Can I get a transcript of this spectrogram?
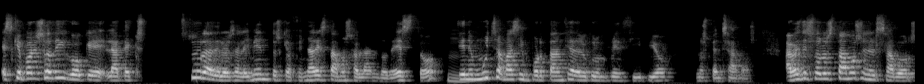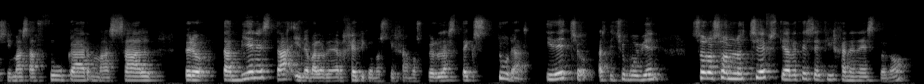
Es que por eso digo que la textura de los alimentos, que al final estamos hablando de esto, Mm. tiene mucha más importancia de lo que en un principio nos pensamos. A veces solo estamos en el sabor, si más azúcar, más sal, pero también está, y en el valor energético nos fijamos, pero las texturas, y de hecho, has dicho muy bien, solo son los chefs que a veces se fijan en esto, ¿no?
